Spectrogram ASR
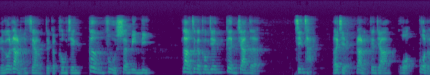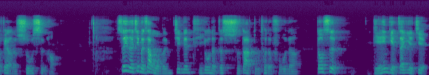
能够让你这样的一个空间更富生命力，让这个空间更加的精彩，而且让你更加过过得非常的舒适哈。所以呢，基本上我们今天提供的这十大独特的服务呢，都是点一点在业界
